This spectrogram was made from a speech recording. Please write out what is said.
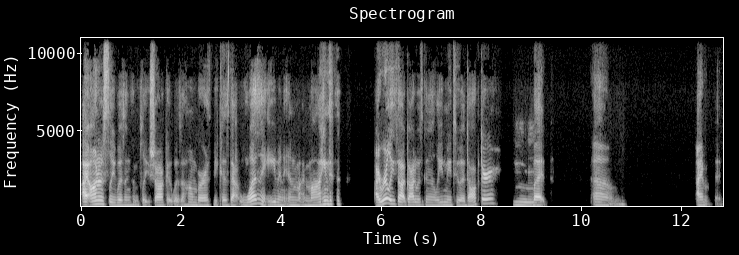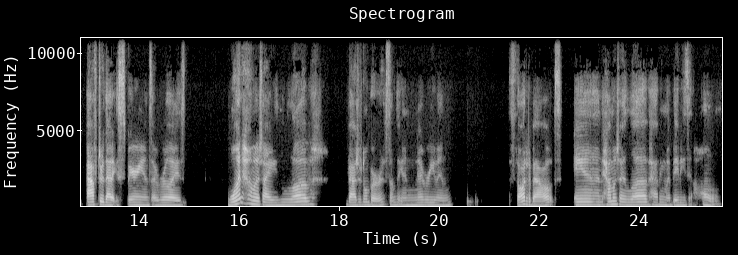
I honestly was in complete shock it was a home birth because that wasn't even in my mind. I really thought God was going to lead me to a doctor, Mm, but um I'm after that experience I realized one how much I love vaginal birth, something I never even thought about, and how much I love having my babies at home.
